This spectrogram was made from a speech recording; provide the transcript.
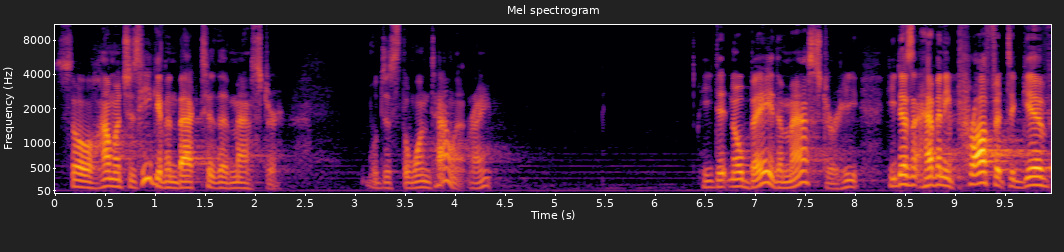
So, how much is he given back to the master? Well, just the one talent, right? He didn't obey the master. He, he doesn't have any profit to give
